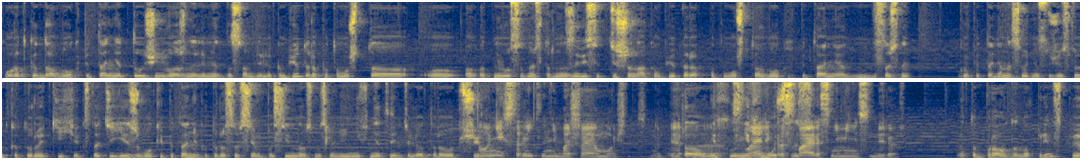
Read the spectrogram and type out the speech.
коротко, да, блок питания это очень важный элемент на самом деле компьютера, потому что э, от него, с одной стороны, зависит тишина компьютера, потому что в блоках питания ну, достаточно блоки питания на сегодня существуют, которые тихие. Кстати, есть же блоки питания, которые совсем пассивные, в смысле, у них нет вентилятора вообще. Но у них сравнительно небольшая мощность. Например, да, у них, у них мощность... с ними не соберешь. Это правда, но в принципе,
